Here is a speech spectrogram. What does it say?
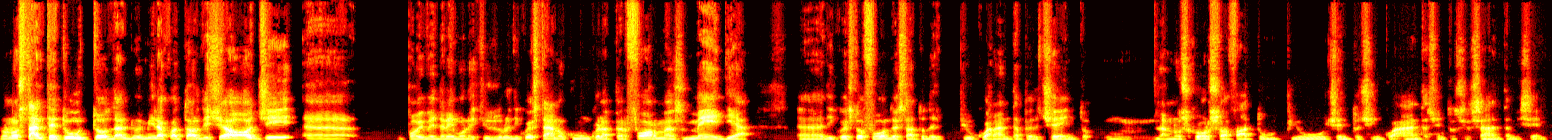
Nonostante tutto, dal 2014 a oggi, eh, poi vedremo le chiusure di quest'anno, comunque la performance media eh, di questo fondo è stato del più 40%. Mm, l'anno scorso ha fatto un più 150, 160 mi sembra.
